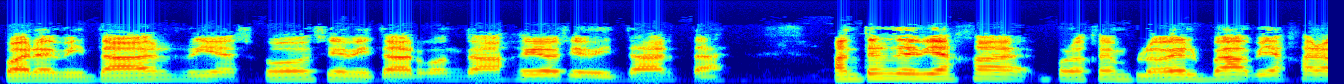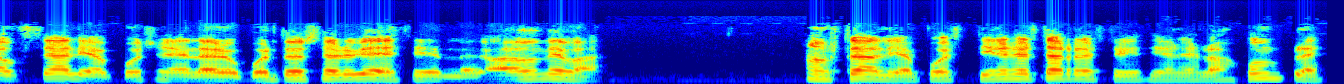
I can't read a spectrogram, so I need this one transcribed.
para evitar riesgos y evitar contagios y evitar tal. Antes de viajar, por ejemplo, él va a viajar a Australia, pues en el aeropuerto de Serbia decirle, ¿a dónde vas? Australia, pues tienes estas restricciones, ¿las cumple?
